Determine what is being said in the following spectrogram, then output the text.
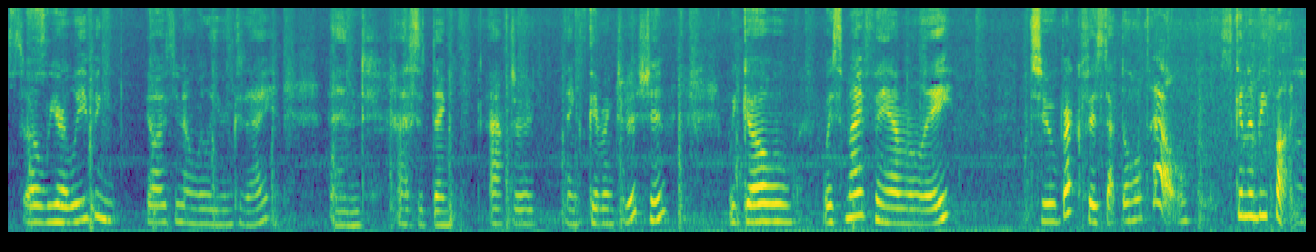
So we are leaving, as you know, we're leaving today. And as a thank after Thanksgiving tradition, we go with my family to breakfast at the hotel. It's gonna be fun.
